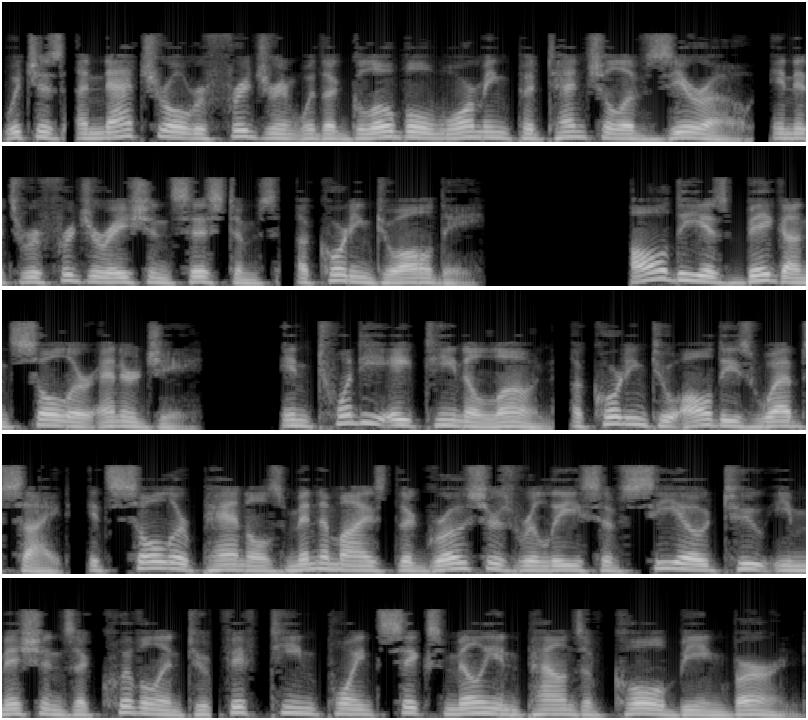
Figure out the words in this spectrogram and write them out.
which is a natural refrigerant with a global warming potential of zero, in its refrigeration systems, according to Aldi. Aldi is big on solar energy. In 2018 alone, according to Aldi's website, its solar panels minimized the grocer's release of CO2 emissions equivalent to 15.6 million pounds of coal being burned.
